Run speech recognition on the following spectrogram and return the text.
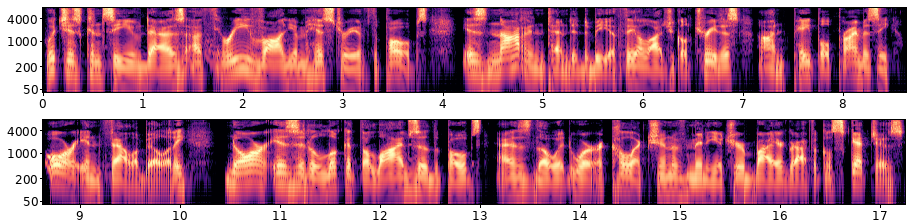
which is conceived as a three volume history of the popes, is not intended to be a theological treatise on papal primacy or infallibility, nor is it a look at the lives of the popes as though it were a collection of miniature biographical sketches.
